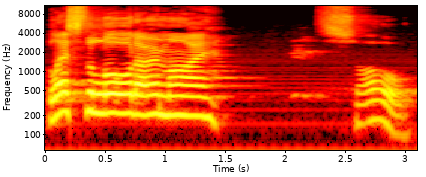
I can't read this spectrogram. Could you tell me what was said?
Bless the Lord, O my soul.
